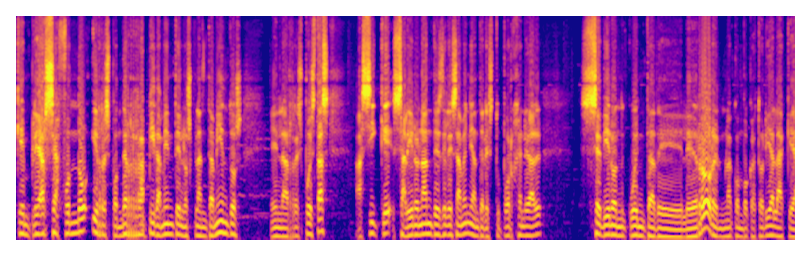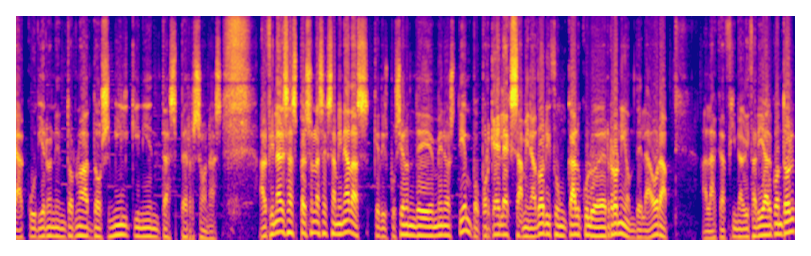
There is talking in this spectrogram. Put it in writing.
que emplearse a fondo y responder rápidamente en los planteamientos, en las respuestas, así que salieron antes del examen y ante el estupor general se dieron cuenta del error en una convocatoria a la que acudieron en torno a 2.500 personas. Al final esas personas examinadas que dispusieron de menos tiempo porque el examinador hizo un cálculo erróneo de la hora a la que finalizaría el control,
